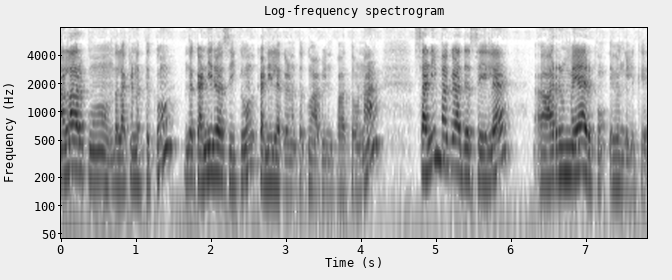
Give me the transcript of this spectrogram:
நல்லா இருக்கும் இந்த லக்கணத்துக்கும் இந்த கன்னிராசிக்கும் கன்னி லக்கணத்துக்கும் அப்படின்னு பார்த்தோன்னா சனி மகா தசையில் அருமையாக இருக்கும் இவங்களுக்கு.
